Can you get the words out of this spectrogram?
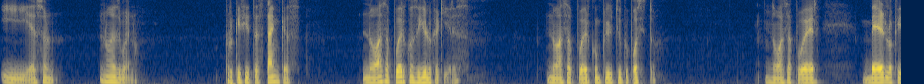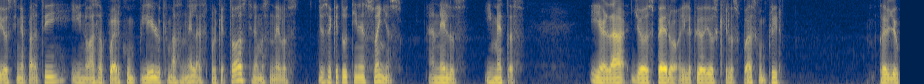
Y eso no es bueno. Porque si te estancas, no vas a poder conseguir lo que quieres. No vas a poder cumplir tu propósito no vas a poder ver lo que Dios tiene para ti y no vas a poder cumplir lo que más anhelas, porque todos tenemos anhelos. Yo sé que tú tienes sueños, anhelos y metas. Y verdad, yo espero y le pido a Dios que los puedas cumplir. Pero yo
